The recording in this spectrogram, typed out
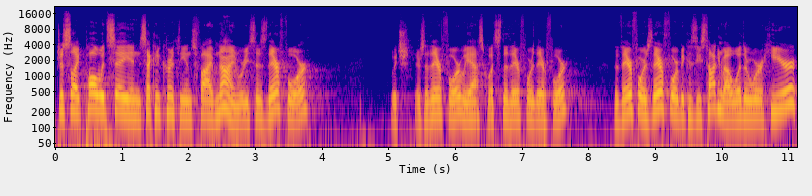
Just like Paul would say in 2 Corinthians 5 9, where he says, Therefore, which there's a therefore. We ask, what's the therefore, therefore? The therefore is therefore because he's talking about whether we're here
